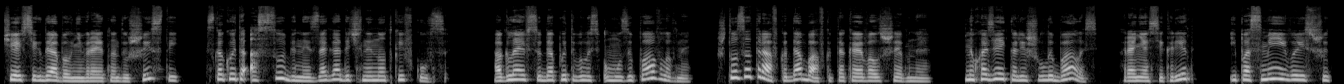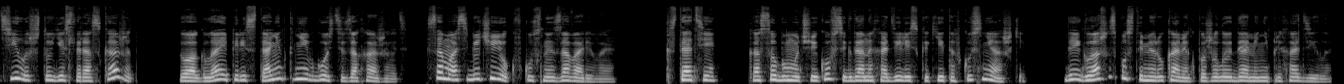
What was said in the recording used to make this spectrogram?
Чай всегда был невероятно душистый, с какой-то особенной загадочной ноткой вкуса. Аглая все допытывалась у Музы Павловны, что за травка-добавка такая волшебная, но хозяйка лишь улыбалась, храня секрет, и, посмеиваясь, шутила, что если расскажет, то Аглая перестанет к ней в гости захаживать, сама себе чаек вкусный заваривая. Кстати, к особому чайку всегда находились какие-то вкусняшки, да и Глаша с пустыми руками к пожилой даме не приходила.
